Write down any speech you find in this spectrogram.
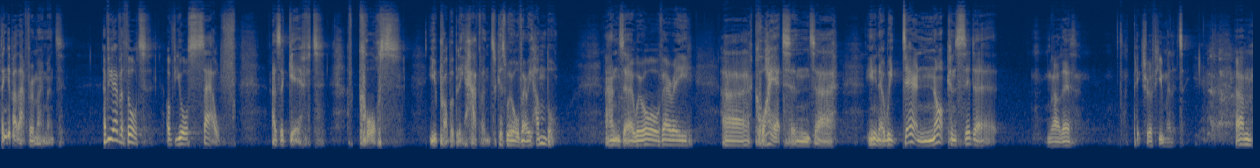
Think about that for a moment. Have you ever thought of yourself as a gift? Of course, you probably haven't because we're all very humble and uh, we're all very uh, quiet and, uh, you know, we dare not consider, well, there's a picture of humility. Um,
